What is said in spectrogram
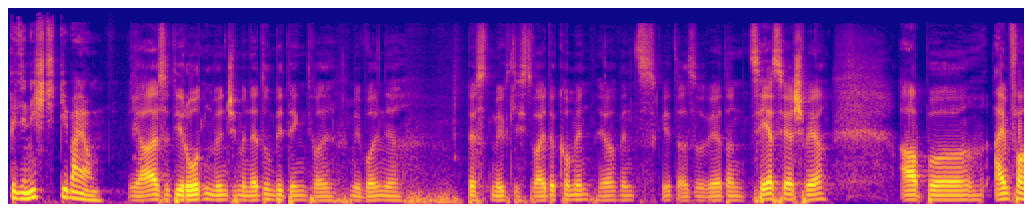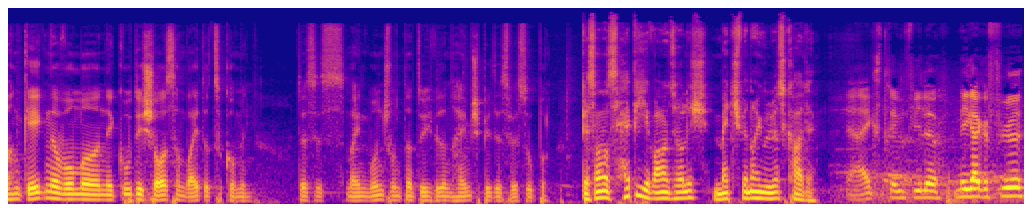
Bitte nicht die Bayern. Ja, also die Roten wünsche ich mir nicht unbedingt, weil wir wollen ja bestmöglichst weiterkommen, ja, wenn es geht. Also wäre dann sehr, sehr schwer. Aber einfach ein Gegner, wo wir eine gute Chance haben, weiterzukommen. Das ist mein Wunsch und natürlich wieder ein Heimspiel, das wäre super. Besonders happy war natürlich Matchwinner Julius Kade. Ja, extrem viele. Mega Gefühl.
